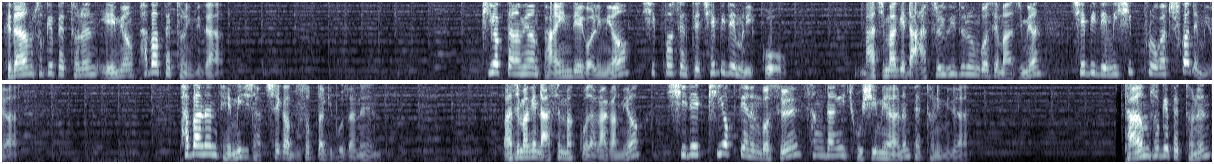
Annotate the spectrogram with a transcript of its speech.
그 다음 소개 패턴은 일명 파바 패턴입니다. 피격당하면 바인드에 걸리며 10%의 채비됨을 입고 마지막에 낫을 휘두른 것에 맞으면 채비 데미 10%가 추가됩니다. 파바는 데미지 자체가 무섭다기보다는 마지막에 낫을 맞고 날아가며 실에 피격되는 것을 상당히 조심해야 하는 패턴입니다. 다음 소개 패턴은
